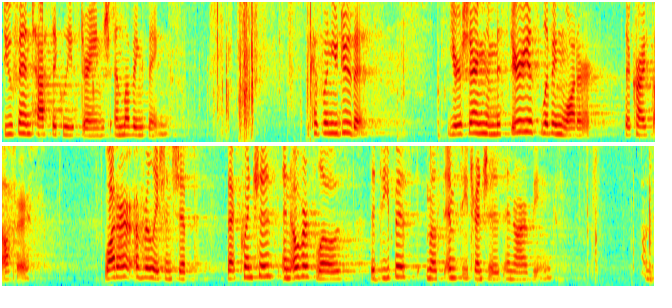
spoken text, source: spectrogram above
do fantastically strange and loving things. Because when you do this, you're sharing the mysterious living water that Christ offers water of relationship that quenches and overflows the deepest, most empty trenches in our beings. Amen.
